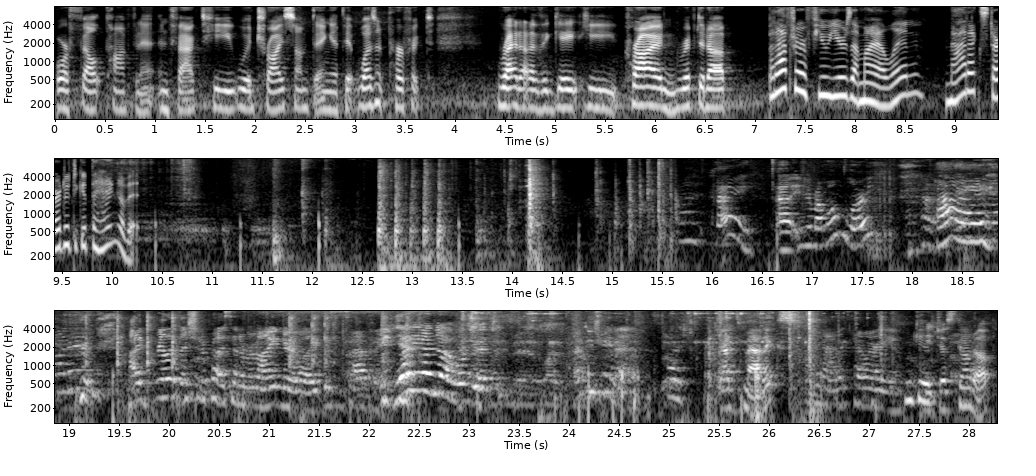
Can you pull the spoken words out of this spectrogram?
or felt confident. In fact, he would try something. If it wasn't perfect right out of the gate, he cried and ripped it up. But after a few years at Maya Lin, Maddox started to get the hang of it. Hi. Uh, is your mom home, Lori? Hi. I realized I should have probably sent a reminder like this is happening. Yeah, yeah, no, we're good. I'm Katrina. That's Maddox. Maddox, how are you? He just got up.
